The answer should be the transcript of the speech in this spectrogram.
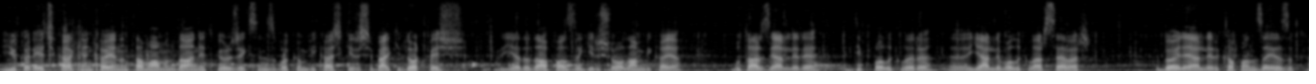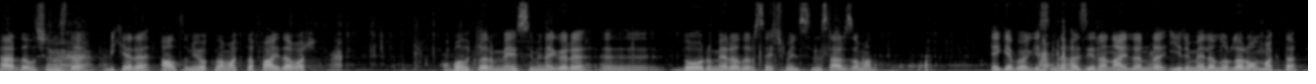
Yukarıya çıkarken kayanın tamamını daha net göreceksiniz. Bakın birkaç girişi, belki 4-5 ya da daha fazla girişi olan bir kaya. Bu tarz yerleri dip balıkları, e, yerli balıklar sever. Böyle yerleri kafanıza yazıp her dalışınızda bir kere altını yoklamakta fayda var. Balıkların mevsimine göre e, doğru meraları seçmelisiniz her zaman. Ege bölgesinde Haziran aylarında iri melanurlar olmakta.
